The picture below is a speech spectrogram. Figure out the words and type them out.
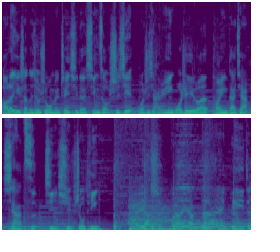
好了，以上呢就是我们这一期的行走世界，我是贾云，我是一轮，欢迎大家下次继续收听。钥匙挂腰带，皮夹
